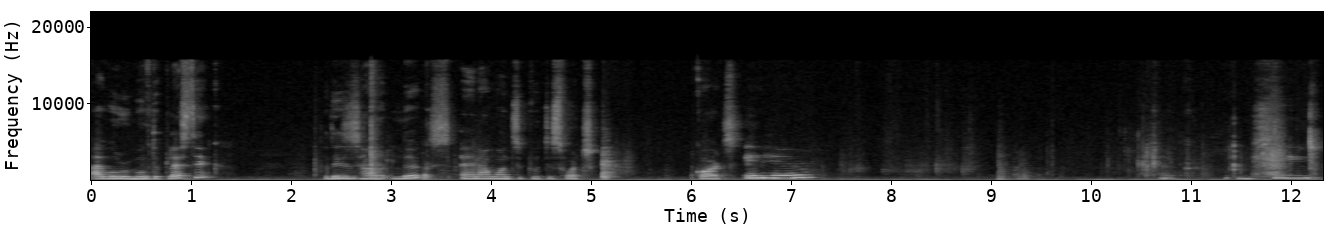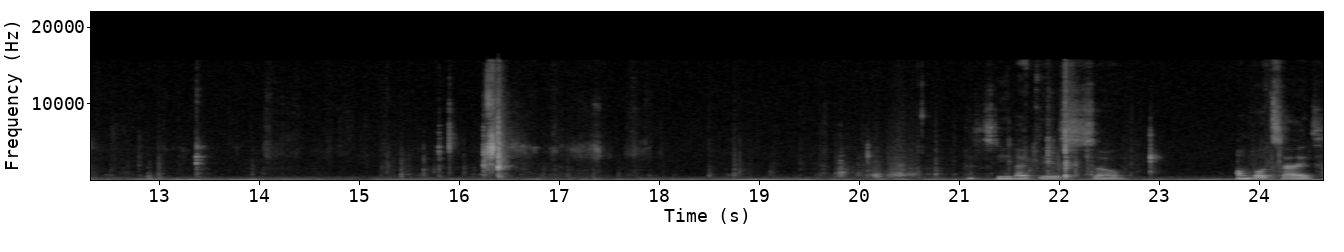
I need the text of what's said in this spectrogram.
i will remove the plastic. So this is how it looks and i want to put the swatch cards in here Me see. Let's see like this, so on both sides.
